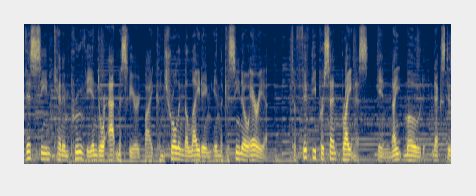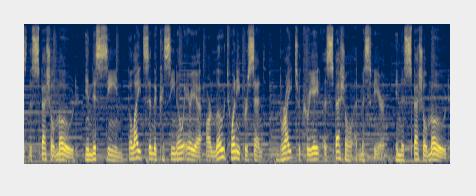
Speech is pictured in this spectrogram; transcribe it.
This scene can improve the indoor atmosphere by controlling the lighting in the casino area to 50% brightness in night mode. Next is the special mode. In this scene, the lights in the casino area are low 20% bright to create a special atmosphere in the special mode,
